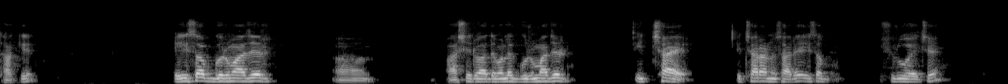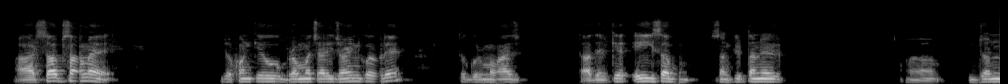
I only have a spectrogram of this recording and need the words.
থাকে। এইসব গুরুমাজের আহ আশীর্বাদে মানে গুরুমাজের ইচ্ছায় ইচ্ছার অনুসারে এইসব শুরু হয়েছে। আর সব সময় যখন কেউ ব্রহ্মচারী জয়েন করে তো গুরুমাজ তাদেরকে এই সব সংকীর্তনের আহ, জন্য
